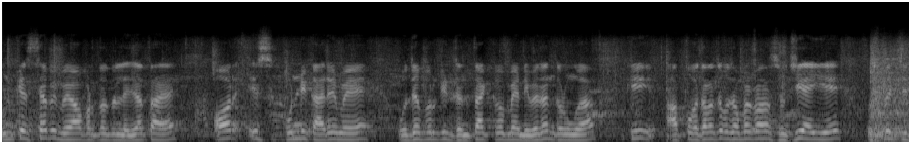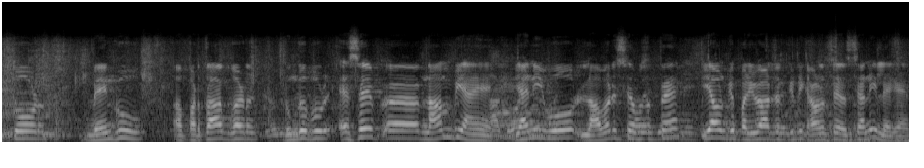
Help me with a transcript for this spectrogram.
उनके अस्थियाँ भी मेवा पड़ता ले जाता है। और इस पुण्य कार्य में उदयपुर की जनता को मैं निवेदन करूँगा कि आपको बताना चाहूँ हमारे पास सूची आई है, उसमें चित्तौड़ बेंगू प्रतापगढ़, डूंगरपुर ऐसे नाम भी आए हैं। यानी वो लावर से हो सकते हैं या उनके परिवारजन किसी कारण से हस्तियाँ नहीं ले गए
